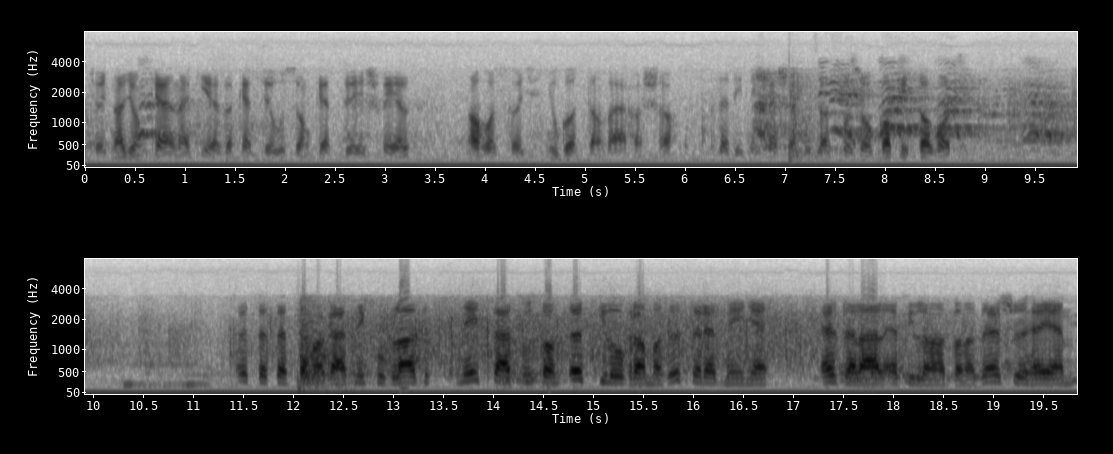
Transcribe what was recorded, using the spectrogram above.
úgyhogy nagyon kell neki ez a 2,22 és fél, ahhoz, hogy nyugodtan várhassa az eddig még be sem mutatkozó Kopitovot. Összeszedte magát Niku Vlad, 425 kg az összeredménye, ezzel áll e pillanatban az első helyem.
